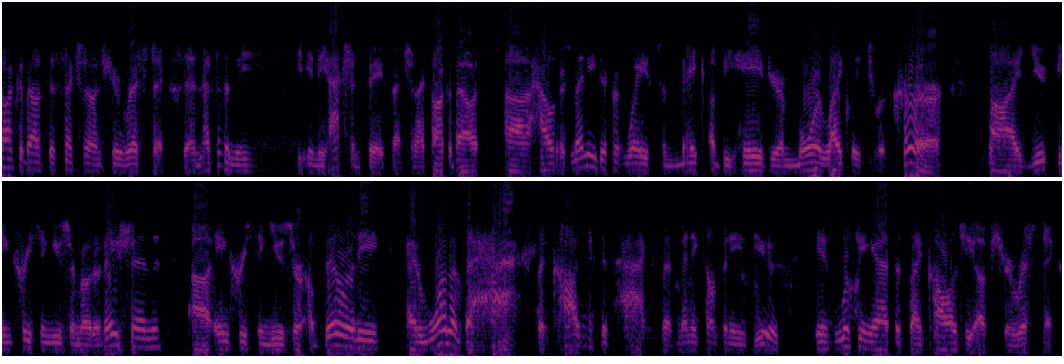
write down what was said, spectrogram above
talk about the section on heuristics, and that's in the in the action phase section. I talk about uh, how there's many different ways to make a behavior more likely to occur by u- increasing user motivation, uh, increasing user ability, and one of the hacks, the cognitive hacks that many companies use, is looking at the psychology of heuristics.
